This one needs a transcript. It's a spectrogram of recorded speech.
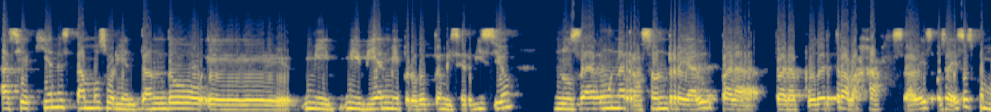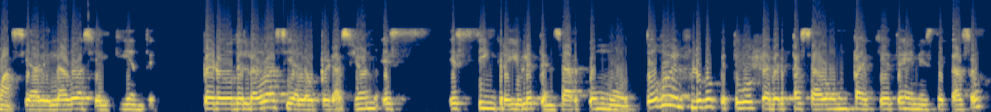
hacia quién estamos orientando eh, mi, mi bien, mi producto, mi servicio, nos da una razón real para, para poder trabajar, ¿sabes? O sea, eso es como hacia del lado, hacia el cliente. pero del lado hacia la operación es, es increíble pensar como todo el flujo que tuvo que haber pasado un paquete en este caso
